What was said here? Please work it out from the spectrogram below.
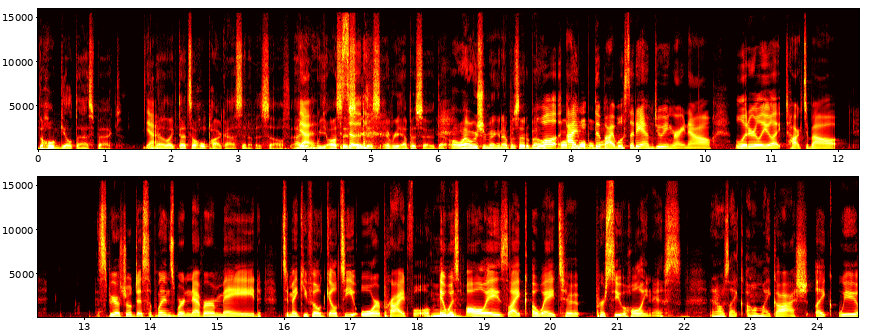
the whole guilt aspect. Yeah. You know, like that's a whole podcast in of itself. Yeah. And we also So- say this every episode that oh wow, we should make an episode about well, blah, blah, I blah, blah, the. Bible study I'm doing right now literally like talked about spiritual disciplines were never made to make you feel guilty or prideful. It mm. was always like a way to pursue holiness. And I was like, "Oh my gosh, like we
